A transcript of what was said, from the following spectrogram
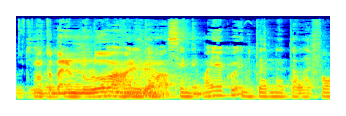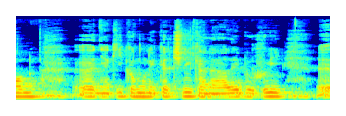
lidí. No to bude nulová, Oni tam asi nemají jako internet, telefon, eh, nějaký komunikační kanály, Bůh ví, eh,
